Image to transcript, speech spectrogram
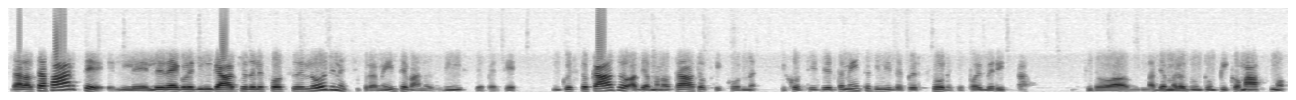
Dall'altra parte le, le regole di ingaggio delle forze dell'ordine sicuramente vanno riviste perché in questo caso abbiamo notato che con il contingentamento di mille persone, che poi in verità a- abbiamo raggiunto un picco massimo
